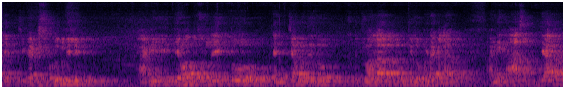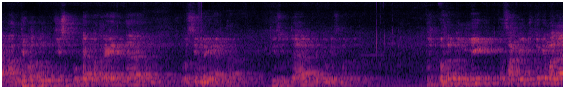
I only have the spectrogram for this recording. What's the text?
त्यांची गाडी सोडून दिली. आणि तेव्हापासून एक तो त्यांच्यामध्ये जो ज्वालामुखी जो भडकला. आणि आज त्या माध्यमातून जी स्फोटक पत्रकारिता वसीमभाई करतात. ती सुद्धा तेवढीच मत परंतु मी सांगू इच्छितो की मला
